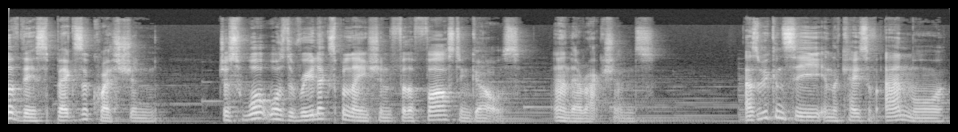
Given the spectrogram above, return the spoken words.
of this begs the question just what was the real explanation for the fasting girls and their actions? As we can see in the case of Anne Moore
